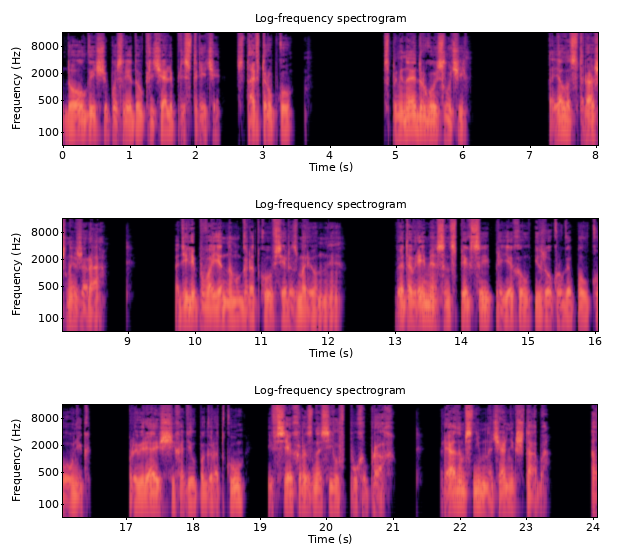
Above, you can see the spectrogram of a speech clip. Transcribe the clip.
Долго еще после этого кричали при встрече «Ставь трубку!». Вспоминаю другой случай. Стояла страшная жара. Ходили по военному городку все разморенные. В это время с инспекцией приехал из округа полковник. Проверяющий ходил по городку и всех разносил в пух и прах. Рядом с ним начальник штаба. А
